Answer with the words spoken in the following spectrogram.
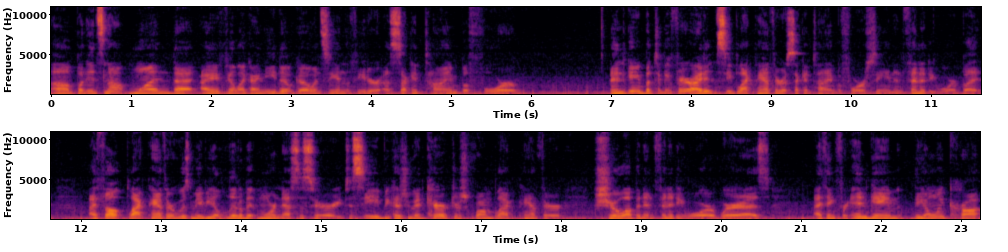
um, but it's not one that I feel like I need to go and see in the theater a second time before Endgame. But to be fair, I didn't see Black Panther a second time before seeing Infinity War, but. I felt Black Panther was maybe a little bit more necessary to see because you had characters from Black Panther show up in Infinity War, whereas I think for Endgame, the only cro-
